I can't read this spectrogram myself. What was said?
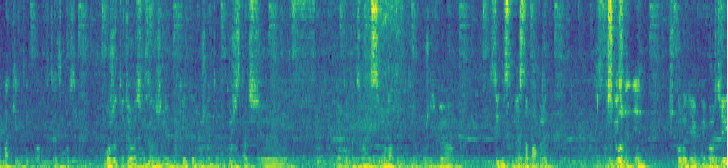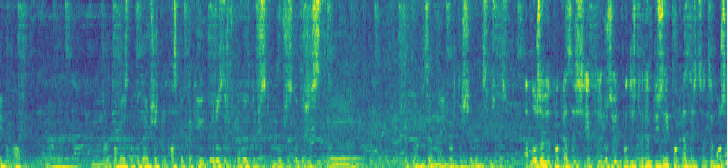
y, makiety o, w ten sposób? Może to działać niezależnie od makiety, można to wykorzystać e, jako tak zwany symulator, który umożliwia z jednej strony zabawę, z A drugiej szkolenie? Szkolenie jak najbardziej. E, Natomiast no, wydaje mi się, że ten aspekt taki rozrywkowy w tym wszystkim mimo wszystko też jest e, tak powiem, cenny i wartościowy na swój sposób. A możemy pokazać, jak to, możemy podejść trochę bliżej i pokazać, co to może?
